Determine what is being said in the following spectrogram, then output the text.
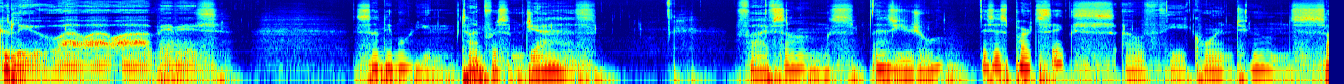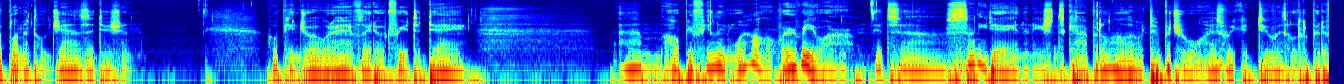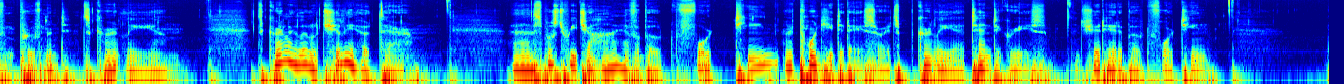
Scootaloo, wah wah wah, babies. Sunday morning, time for some jazz. Five songs, as usual. This is part six of the Quarantunes Supplemental Jazz Edition. Hope you enjoy what I have laid out for you today. Um, I hope you're feeling well wherever you are. It's a sunny day in the nation's capital, although temperature-wise we could do with a little bit of improvement. It's currently um, it's currently a little chilly out there. Uh, supposed to reach a high of about 14 or uh, 20 today. Sorry, it's currently uh, 10 degrees. It should hit about 14.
